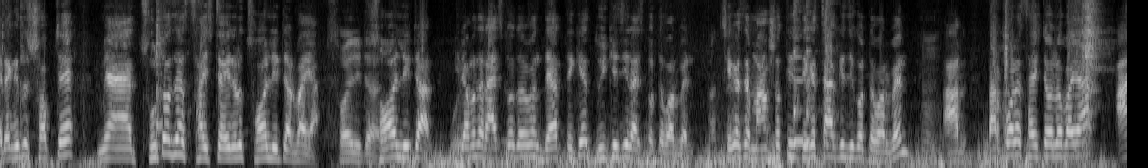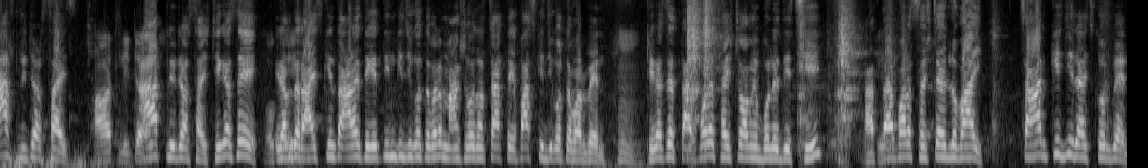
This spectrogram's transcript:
এটা কিন্তু সবচেয়ে ছোট যে সাইজটা এটা হলো ছয় লিটার ভাইয়া। ছয় লিটার। ছয় লিটার। এটা আমাদের রাইস করতে পারবেন দেড় থেকে দুই কেজি রাইস করতে পারবেন। আচ্ছা। ঠিক আছে মাংস তিন থেকে চার কেজি করতে পারবেন। আর তারপরে সাইজটা হলো ভাইয়া আট লিটার সাইজ আট লিটার। আট লিটার সাইজ ঠিক আছে? রাইস কিন্তু আড়াই থেকে তিন কেজি করতে পারবেন মাংস চার থেকে পাঁচ কেজি করতে পারবেন। ঠিক আছে? তারপরে সাইজটাও আমি বলে দিচ্ছি। আর তারপরে সাইজটা হলো ভাই চার কেজি রাইস করবেন।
